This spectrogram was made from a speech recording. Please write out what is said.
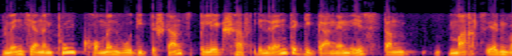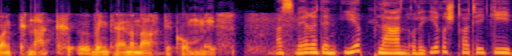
Und wenn sie an einen Punkt kommen, wo die Bestandsbelegschaft in Rente gegangen ist, dann macht es irgendwann Knack, wenn keiner nachgekommen ist. Was wäre denn Ihr Plan oder Ihre Strategie,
